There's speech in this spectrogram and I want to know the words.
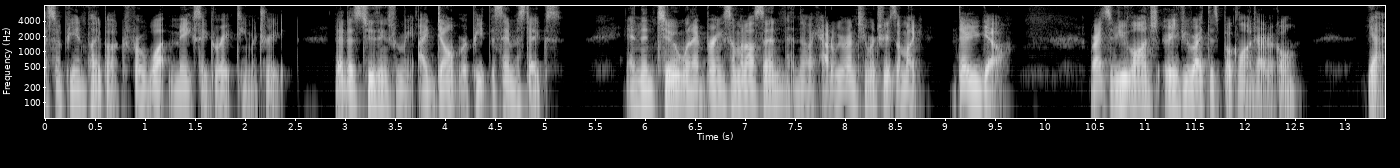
SOP and playbook for what makes a great team retreat. That does two things for me. I don't repeat the same mistakes. And then two, when I bring someone else in and they're like, how do we run team retreats? I'm like, there you go. Right. So if you launch or if you write this book launch article, yeah,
